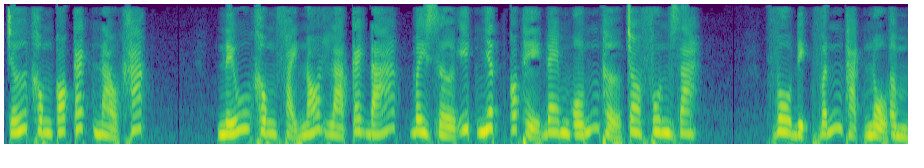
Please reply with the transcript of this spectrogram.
chớ không có cách nào khác. Nếu không phải nó là cái đá, bây giờ ít nhất có thể đem ốm thở cho phun ra. Vô địch vẫn thạch nổ ầm,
